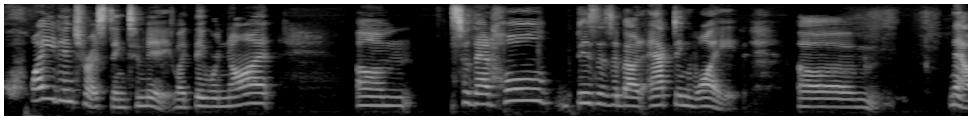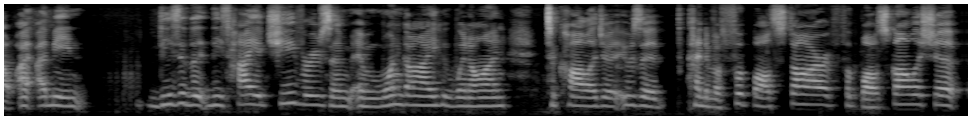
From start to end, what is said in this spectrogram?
quite interesting to me. Like they were not. Um, so that whole business about acting white. Um, now, I, I mean, these are the these high achievers, and and one guy who went on to college. It was a kind of a football star, football scholarship.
